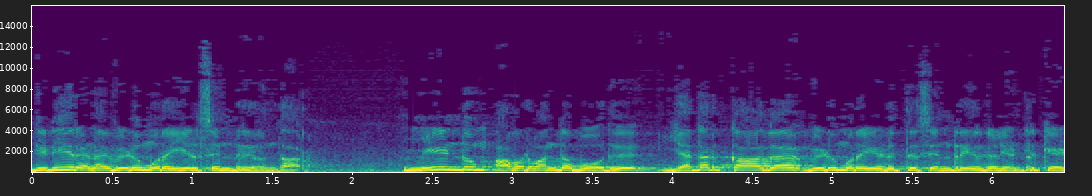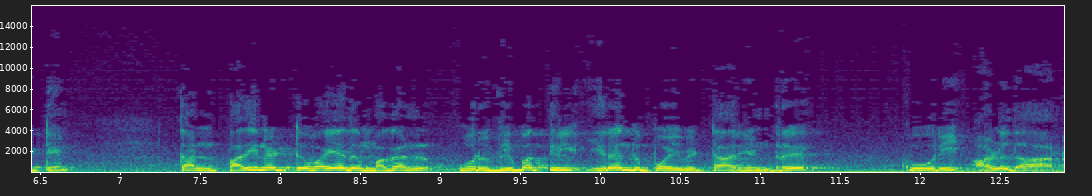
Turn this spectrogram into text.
திடீரென விடுமுறையில் சென்றிருந்தார். மீண்டும் அவர் வந்தபோது எதற்காக விடுமுறை எடுத்து சென்றீர்கள் என்று கேட்டேன். தன் பதினெட்டு வயது மகள் ஒரு விபத்தில் இறந்து போய்விட்டார் என்று கூறி அழுதார்.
